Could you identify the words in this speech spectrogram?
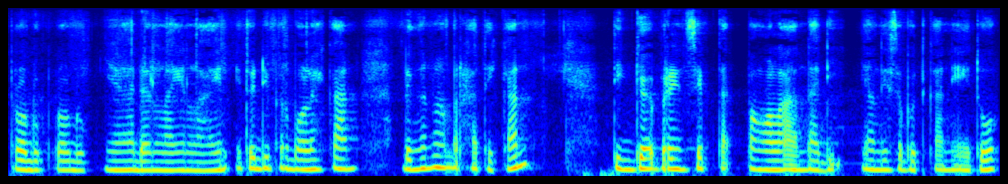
produk-produknya dan lain-lain itu diperbolehkan dengan memperhatikan tiga prinsip pengelolaan tadi yang disebutkan yaitu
